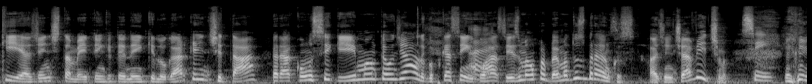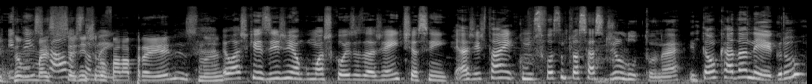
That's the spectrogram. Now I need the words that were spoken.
que a gente também tem que entender em que lugar que a gente tá pra conseguir manter um diálogo. Porque assim, o racismo é um problema dos brancos. A gente é a vítima. Sim. Então, mas se a gente também. não falar pra eles, né? Eu acho que exigem algumas coisas da gente, assim. A gente tá em- como se fosse um processo de luto, né? Então cada negro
